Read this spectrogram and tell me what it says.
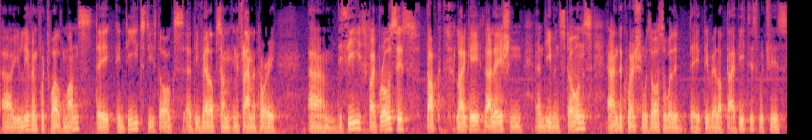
Uh, you leave them for 12 months. They indeed, these dogs uh, develop some inflammatory um, disease, fibrosis, duct dilation, and even stones. And the question was also whether they develop diabetes, which is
